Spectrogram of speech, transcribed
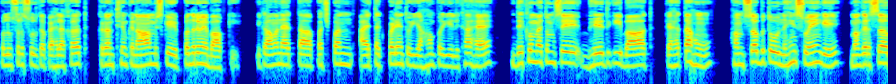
پلوس رسول کا پہلا خط کرنتھیوں کے نام اس کے پندرہویں باپ کی اکاون آیتا پچپن آئے تک پڑھیں تو یہاں پر یہ لکھا ہے، دیکھو میں تم سے بھید کی بات کہتا ہوں، ہم سب تو نہیں سوئیں گے مگر سب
